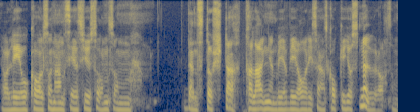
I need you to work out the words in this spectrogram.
Ja, Leo Karlsson anses ju som, som den största talangen vi, vi har i svensk hockey just nu. Då, som,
